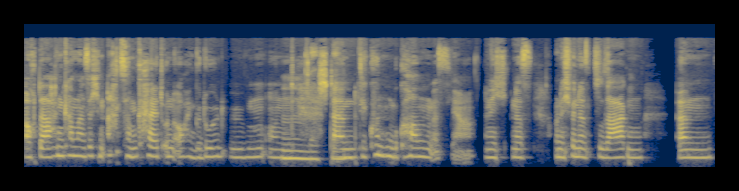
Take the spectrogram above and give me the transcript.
auch darin kann man sich in Achtsamkeit und auch in Geduld üben. Und Das ähm, die Kunden bekommen es ja. Und ich, und das, und ich finde zu sagen, ähm,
